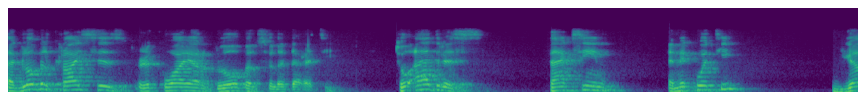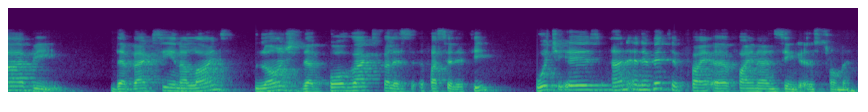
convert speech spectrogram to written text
A global crisis requires global solidarity. To address vaccine inequity, Gavi, the Vaccine Alliance, launched the COVAX facility, which is an innovative fi uh, financing instrument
